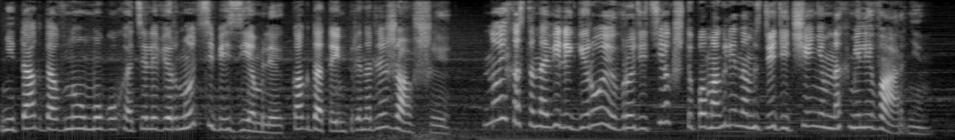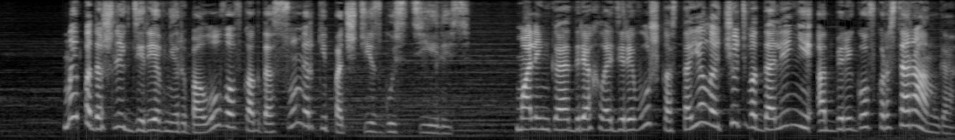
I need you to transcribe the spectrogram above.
Не так давно Могу хотели вернуть себе земли, когда-то им принадлежавшие, но их остановили герои вроде тех, что помогли нам с дедичением на хмелеварне. Мы подошли к деревне рыболовов, когда сумерки почти сгустились. Маленькая дряхлая деревушка стояла чуть в отдалении от берегов Красаранга,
